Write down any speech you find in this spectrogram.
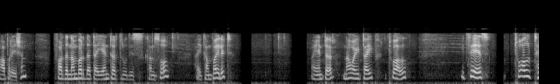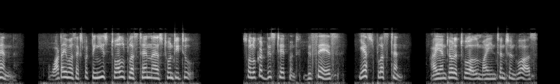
operation for the number that I enter through this console. I compile it. I enter. Now I type 12 it says 12 10 what I was expecting is 12 plus 10 as 22 so look at this statement. This says yes plus 10 I entered 12 my intention was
